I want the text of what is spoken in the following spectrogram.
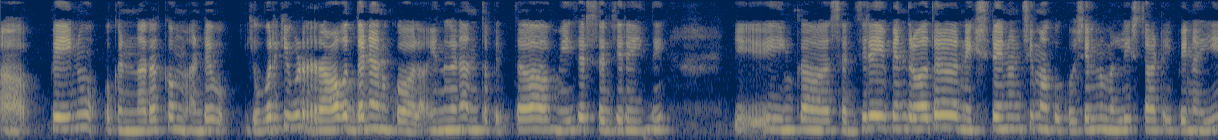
ఆ పెయిన్ ఒక నరకం అంటే ఎవరికి కూడా రావద్దని అనుకోవాలి. ఎందుకంటే అంత పెద్ద మేజర్ సర్జరీ అయింది. ఇంకా సర్జరీ అయిపోయిన తర్వాత నెక్స్ట్ డే నుంచి మాకు క్వశ్చన్లు మళ్ళీ స్టార్ట్ అయిపోయినాయి.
